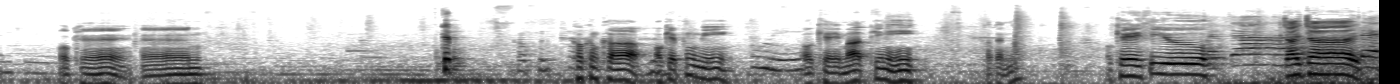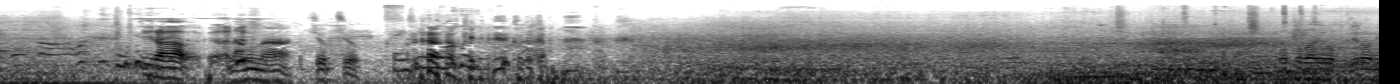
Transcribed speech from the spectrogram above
Thank you. Okay, and tip. 커큰 컵. 커큰 컵. 오케이, 풍미. 풍미. 오케이, 마티니. 다 됐나? 오케이, see you. 짜이 짜이. 네, 꼬꼬. 띠라, 라구나, 쭉쭉. Thank you. 오케이, 커큰 컵. 오토바이로 부지런히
